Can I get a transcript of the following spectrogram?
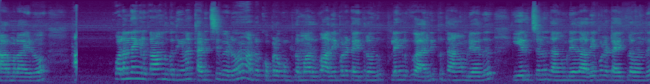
நார்மலாகிடும் குழந்தைங்களுக்காக வந்து பார்த்தீங்கன்னா தடிச்சு போயிடும். அப்புறம் கொப்பளை குப்பளமாக இருக்கும். அதே போல் டயத்தில் வந்து பிள்ளைங்களுக்கு அரிப்பு தாங்க முடியாது. எரிச்சலும் தாங்க முடியாது. அதே போல் டயத்தில் வந்து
